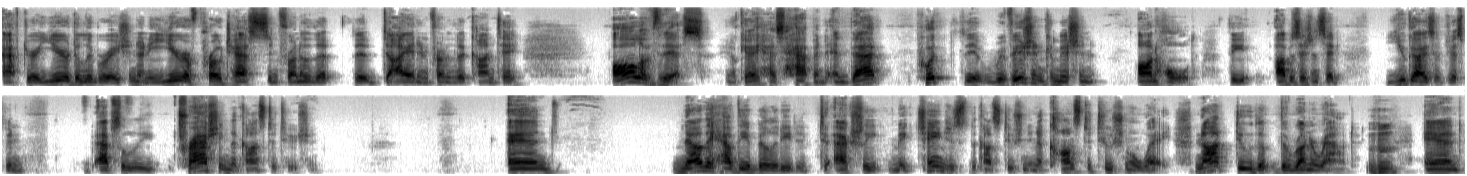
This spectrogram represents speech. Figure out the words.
after a year of deliberation and a year of protests in front of the, the Diet, in front of the Kantei. All of this, okay, has happened, and that put the revision commission on hold. The opposition said, You guys have just been absolutely trashing the Constitution. And now they have the ability to, to actually make changes to the Constitution in a constitutional way, not do the, the runaround. Mm-hmm. And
